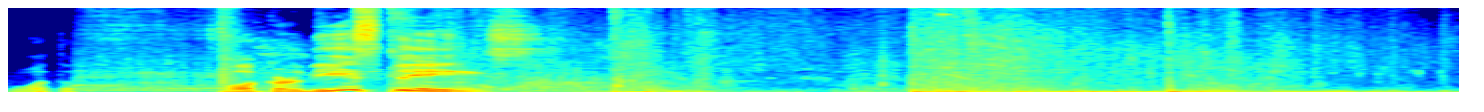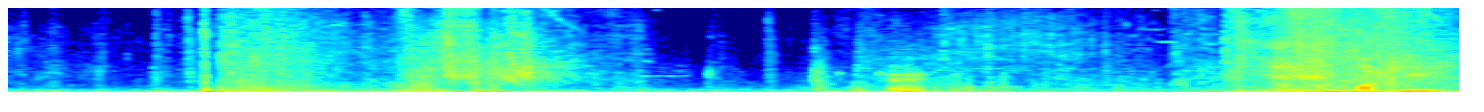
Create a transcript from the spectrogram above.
What the fuck are these things? Okay. Fuck you.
